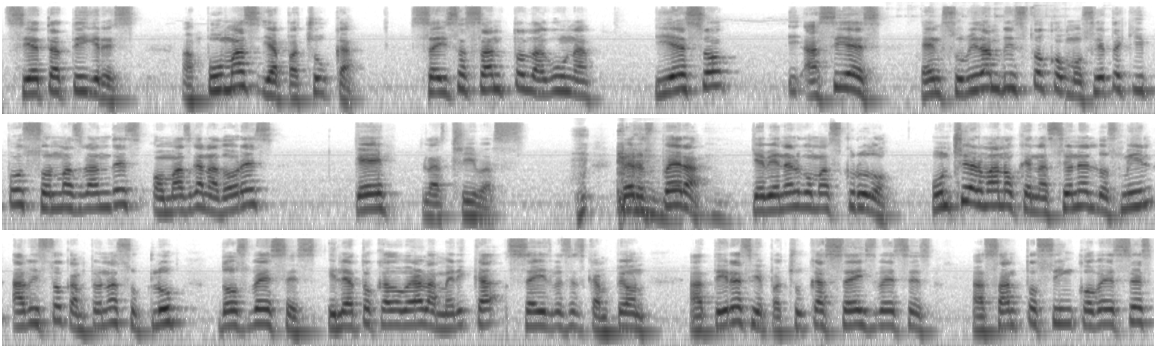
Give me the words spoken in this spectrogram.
7 a Tigres, a Pumas y a Pachuca, 6 a Santos Laguna. Y eso, así es, en su vida han visto como 7 equipos son más grandes o más ganadores que las Chivas. Pero espera, que viene algo más crudo. Un hermano que nació en el 2000 ha visto campeón a su club dos veces y le ha tocado ver al América seis veces campeón, a Tigres y a Pachuca seis veces, a Santos cinco veces,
